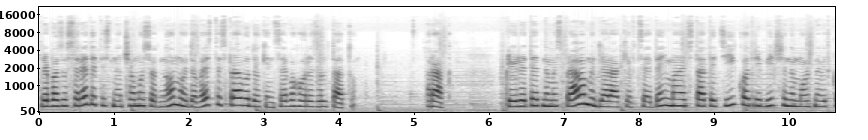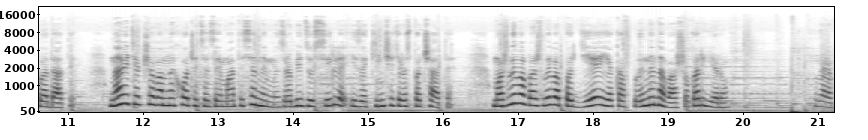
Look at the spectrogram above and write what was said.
Треба зосередитись на чомусь одному і довести справу до кінцевого результату. Рак. Пріоритетними справами для раків цей день мають стати ті, котрі більше не можна відкладати. Навіть якщо вам не хочеться займатися ними, зробіть зусилля і закінчіть розпочати. Можлива важлива подія, яка вплине на вашу кар'єру. Лев.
